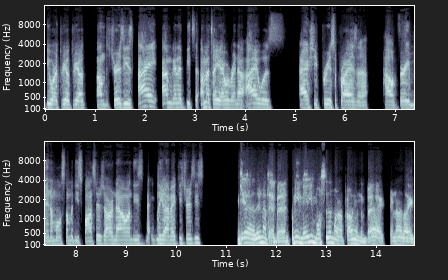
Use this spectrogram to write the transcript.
do our three up, three on the jerseys. I I'm gonna be. I'm gonna tell you right now. I was actually pretty surprised uh, how very minimal some of these sponsors are now on these Liga MX jerseys. Yeah, they're not that bad. I mean, maybe most of them are probably on the back. They're not like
